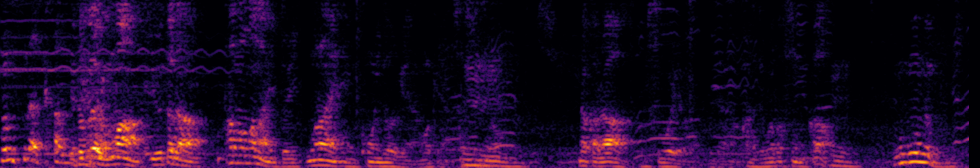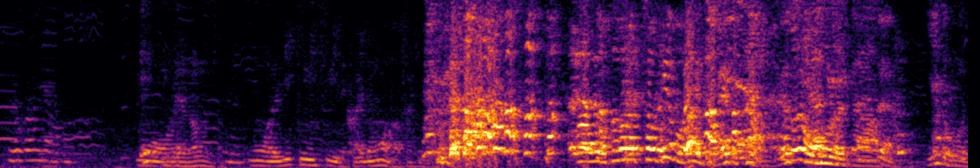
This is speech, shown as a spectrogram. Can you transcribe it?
こんな感じ。で例えばまあ言うたら頼まないともらえへん婚姻届なわけやん写真うん。だからすごいよみたいな感じで渡すんか、うん。無言でもいいんじゃん無言でも。もう俺になるんじゃんうん。もう俺力みすぎて書いてもうた先に。まあでもその貯金も入れてもええかな よしら。しいいと思う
